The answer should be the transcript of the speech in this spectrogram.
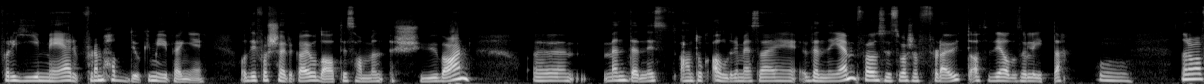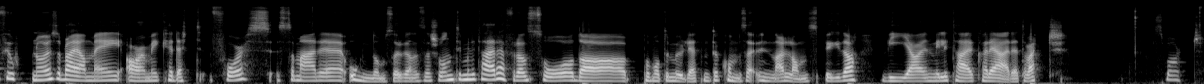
for å gi mer, for de hadde jo ikke mye penger. Og de forsørga jo da til sammen sju barn. Eh, Men Dennis han tok aldri med seg venner hjem, for han syntes det var så flaut at de hadde så lite. Mm. Når han var 14 år, så ble han med i Army Cadet Force, som er eh, ungdomsorganisasjonen til militæret, for han så da på en måte muligheten til å komme seg unna landsbygda via en militær karriere etter hvert. Smart.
